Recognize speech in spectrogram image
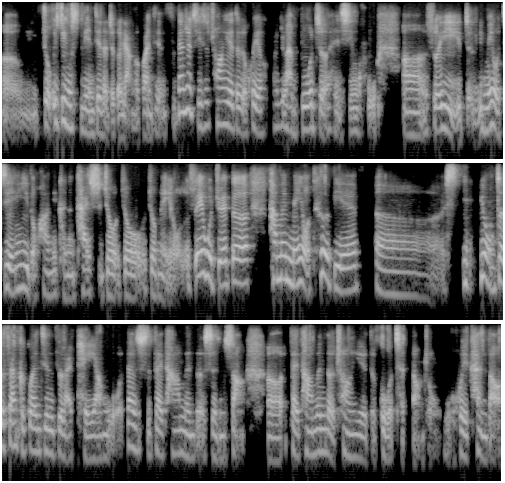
嗯，就一定是连接的这个两个关键词。但是其实创业这个会就很波折，很辛苦，呃，所以这里没有建议的话，你可能开始就就就没有了。所以我觉得他们没有特别。呃，用这三个关键字来培养我，但是在他们的身上，呃，在他们的创业的过程当中，我会看到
